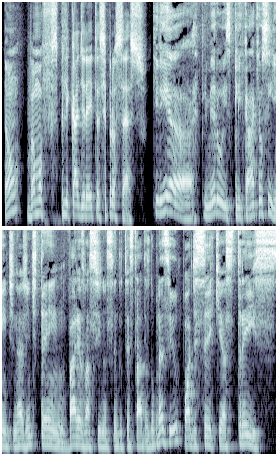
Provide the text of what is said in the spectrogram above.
Então, vamos explicar direito esse processo. Queria primeiro explicar que é o seguinte, né? A gente tem várias vacinas sendo testadas no Brasil. Pode ser que as três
